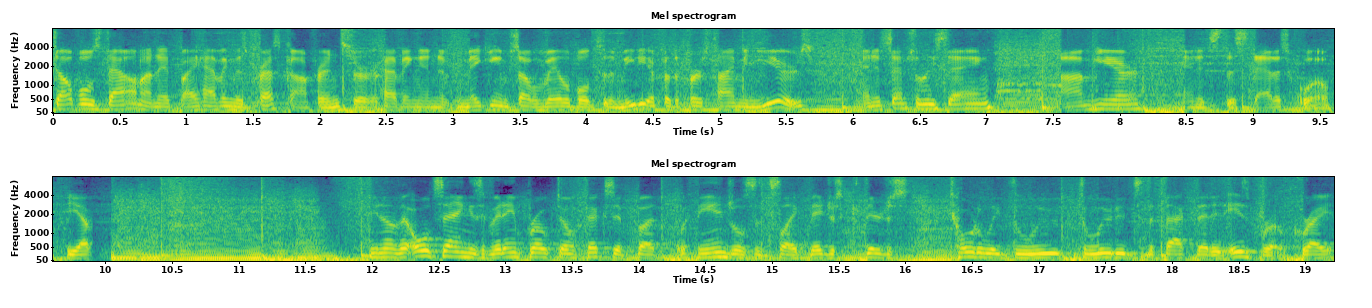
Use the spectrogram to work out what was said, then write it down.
doubles down on it by having this press conference or having and making himself available to the media for the first time in years, and essentially saying, "I'm here, and it's the status quo." Yep. You know, the old saying is, "If it ain't broke, don't fix it." But with the Angels, it's like they just they're just totally dilute, deluded to the fact that it is broke, right?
